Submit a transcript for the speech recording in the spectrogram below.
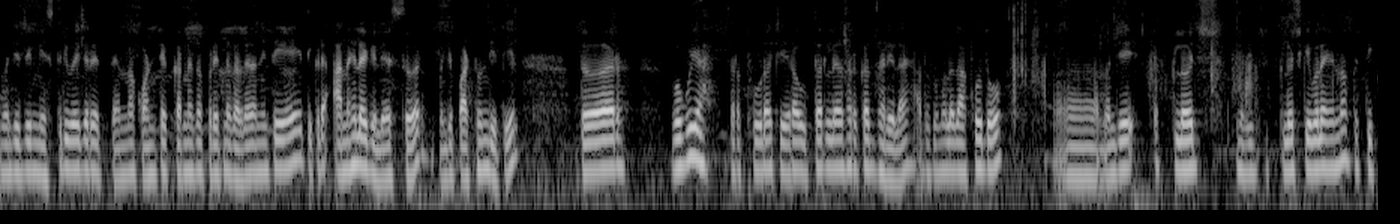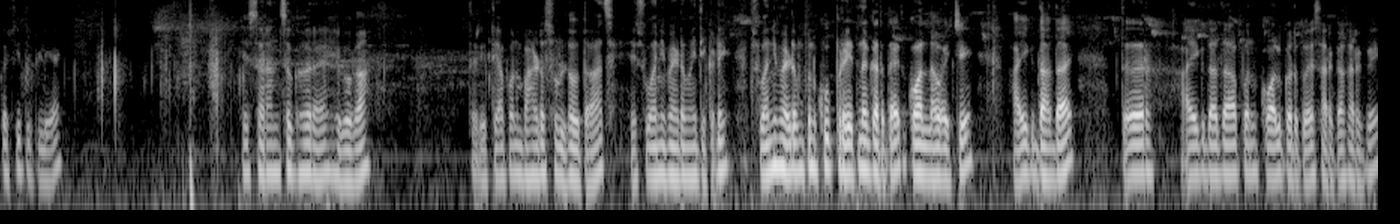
म्हणजे जे मिस्त्री वगैरे आहेत त्यांना कॉन्टॅक्ट करण्याचा प्रयत्न करतात आणि ते तिकडे आणायला गेले आहेत सर म्हणजे पाठवून देतील. तर बघूया जरा थोडा चेहरा उतरल्यासारखाच झालेला आहे. आता तुम्हाला दाखवतो. म्हणजे क्लच म्हणजे जी क्लच केबल आहे ना ती कशी तुटली आहे. हे सरांचं घर आहे हे बघा. तर इथे आपण भाडं सोडलं होतं आज. हे सुवानी मॅडम आहे तिकडे. सुवानी मॅडम पण खूप प्रयत्न करत आहेत कॉल लावायचे. हा एक दादा आहे. तर हा एक दादा आपण कॉल करतो आहे सारखा सारखे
